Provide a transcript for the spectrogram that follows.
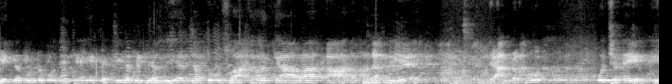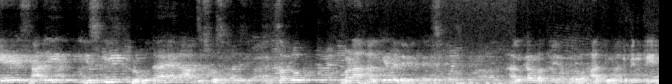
यज्ञ कुंड को देखें, ये कच्ची लकड़ी जल रही है। जब तुम स्वाद अगर क्या आवाज़ आग भड़क रही है, ध्यान रखो, कुछ नहीं, ये सारी इसकी प्रभुता है, आप इसको समझ सब लोग बड़ा हल्के में ले लेते हैं हल्का मत लिया करो, हाथ जोड़ के बिनती है।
